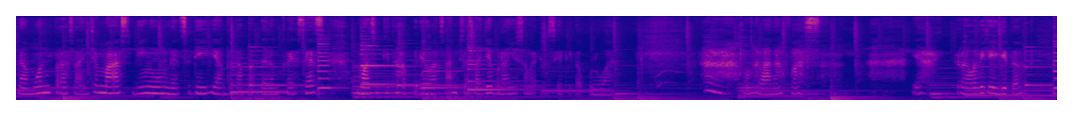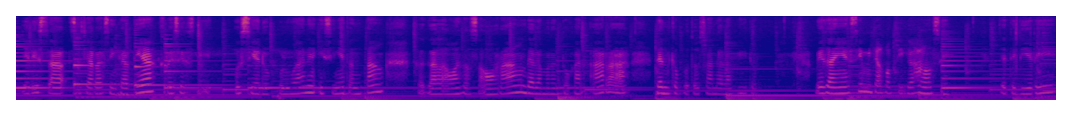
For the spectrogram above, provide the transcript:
Namun perasaan cemas, bingung, dan sedih yang terdapat dalam krisis memasuki tahap kedewasaan bisa saja berlanjut sampai usia 30-an. Ah, menghela nafas. Ya, kurang lebih kayak gitu. Jadi secara singkatnya, krisis di usia 20-an yang isinya tentang kegalauan seseorang dalam menentukan arah dan keputusan dalam hidup. Biasanya sih mencakup tiga hal sih, jati diri,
